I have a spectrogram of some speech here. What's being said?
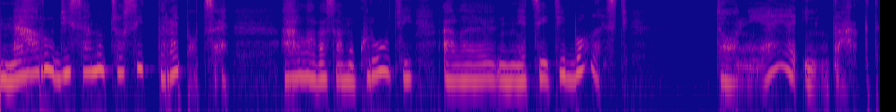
Na hrudi sa mu čosi trepoce. Hlava sa mu krúti, ale necíti bolesť. To nie je infarkt.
